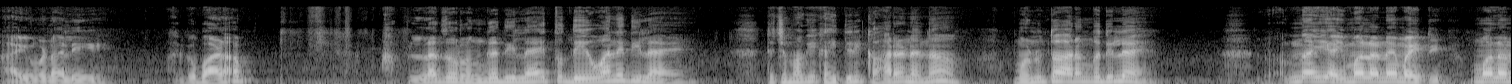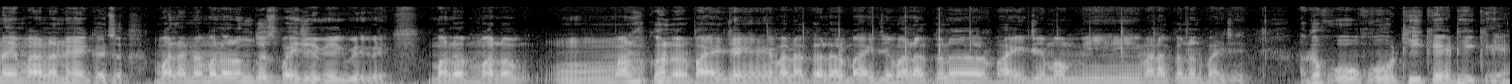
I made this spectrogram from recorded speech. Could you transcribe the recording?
आई म्हणाली अगं बाळा आपल्याला जो रंग दिला आहे तो देवाने दिला आहे त्याच्यामागे काहीतरी कारण आहे ना. म्हणून तर हा रंग दिला आहे नाही आई मला नाही माहिती. मला नाही मला नाही ऐकायचं. मला ना मला रंगच पाहिजे वेगवेगळे. मला मला मला कलर पाहिजे मला कलर पाहिजे मला कलर पाहिजे मम्मी मला कलर पाहिजे. अगं हो हो ठीक आहे ठीक आहे.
